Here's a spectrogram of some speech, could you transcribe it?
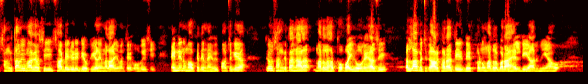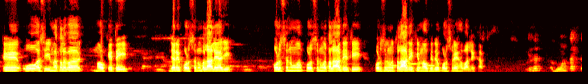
ਸੰਗਤਾਂ ਵੀ ਮਗਰ ਸੀ, ਸਾਡੇ ਜਿਹੜੇ ਡਿਊਟੀ ਵਾਲੇ ਮੁਲਾਜ਼ਮ ਤੇ ਉਹ ਵੀ ਸੀ। ਇੰਨੇ ਨੂੰ ਮੌਕੇ ਤੇ ਮੈਂ ਵੀ ਪਹੁੰਚ ਗਿਆ ਤੇ ਉਹ ਸੰਗਤਾਂ ਨਾਲ ਮਤਲਬ ਹੱਥੋਂ ਪਾਈ ਹੋ ਰਿਹਾ ਸੀ। ਕੱਲਾ ਵਿਚਕਾਰ ਖੜਾ ਤੇ ਦੇਖਣ ਨੂੰ ਮਤਲਬ ਬੜਾ ਹੈਲਦੀ ਆਦਮੀ ਆ ਉਹ। ਤੇ ਉਹ ਅਸੀਂ ਮਤਲਬ ਮੌਕੇ ਤੇ ਹੀ ਜਿਹੜੇ ਪੁਲਿਸ ਨੂੰ ਬੁਲਾ ਲਿਆ ਜੀ। ਪੁਲਿਸ ਨੂੰ ਪੁਲਿਸ ਨੂੰ ਇਤਲਾਹ ਦਿੱਤੀ। ਪੁਲਿਸ ਨੂੰ ਇਤਲਾਹ ਦੇ ਕੇ ਮੌਕੇ ਤੇ ਪੁਲਿਸ ਦੇ ਹਵਾਲੇ ਕਰਤਾ। ਇਹ ਹੁਣ ਤੱਕ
